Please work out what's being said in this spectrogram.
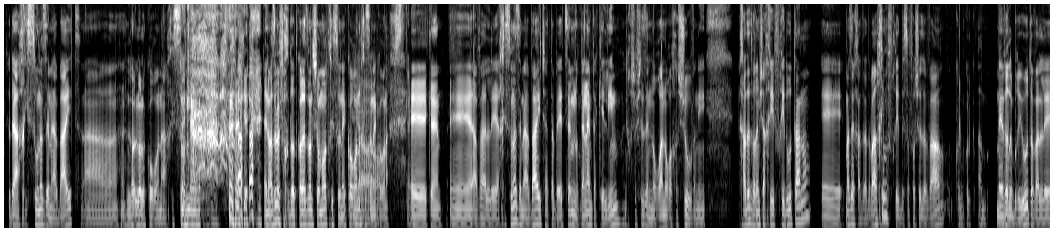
אתה יודע, החיסון הזה מהבית, לא, לא לקורונה, החיסון, אה, הן מה זה מפחדות כל הזמן שומעות חיסוני קורונה, חיסוני קורונה. כן. אה, כן, אבל החיסון הזה מהבית, שאתה בעצם נותן להם את הכלים, אני חושב שזה נורא נורא חשוב. אני, אחד הדברים שהכי הפחידו אותנו, אה, מה זה אחד? זה הדבר הכי מפחיד בסופו של דבר, קודם כל מעבר לבריאות, אבל אה,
